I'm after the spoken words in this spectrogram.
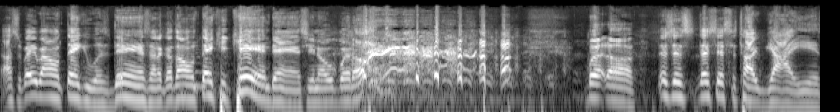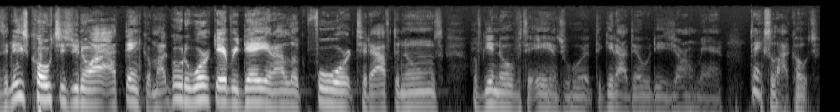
I said, "Baby, I don't think he was dancing because I don't think he can dance, you know." But uh, but uh, that's just that's just the type of guy he is. And these coaches, you know, I, I think them. I go to work every day, and I look forward to the afternoons of getting over to Edgewood to get out there with these young men. Thanks a lot, Coach.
